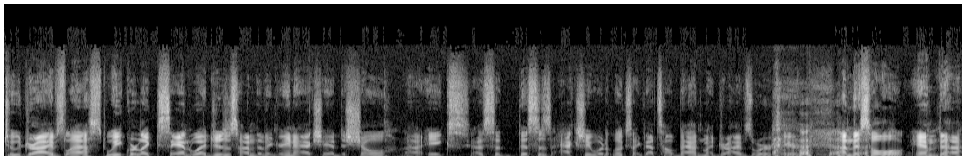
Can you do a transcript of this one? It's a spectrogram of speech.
two drives last week were like sand wedges onto the green. I actually had to show uh, Aches. I said this is actually what it looks like. That's how bad my drives were here on this hole, and uh,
